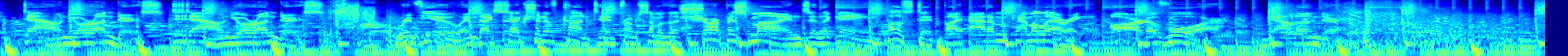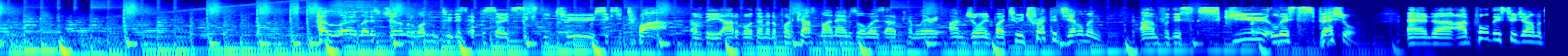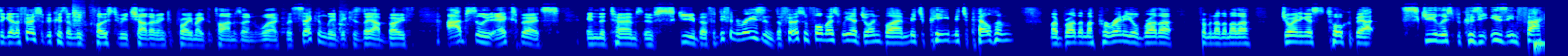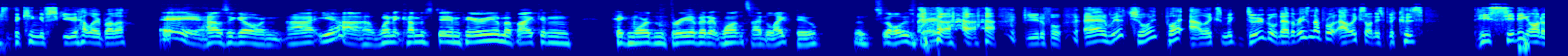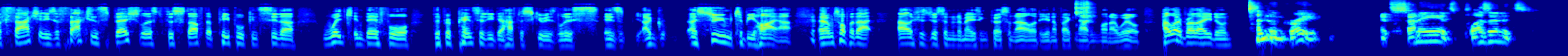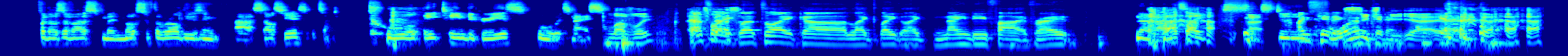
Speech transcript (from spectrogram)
to Down Your Unders. Down Your Unders. Review and dissection of content from some of the sharpest minds in the game. Hosted by Adam Camilleri. Art of War. Down Under. Hello, ladies and gentlemen. Welcome to this episode 62, 62 of the Art of War Down Under podcast. My name is always Adam Camilleri. I'm joined by two intrepid gentlemen um, for this skew list special. And uh, I've pulled these two gentlemen together, firstly because they live close to each other and can probably make the time zone work, but secondly because they are both absolute experts in the terms of skew, but for different reasons. The first and foremost, we are joined by Mitch P. Mitch Pelham, my brother, my perennial brother from another mother, joining us to talk about skew list because he is, in fact, the king of skew. Hello, brother. Hey, how's it going? Uh, yeah, when it comes to Imperium, if I can take more than three of it at once, I'd like to. It's always great. Beautiful. And we're joined by Alex McDougall. Now, the reason I brought Alex on is because he's sitting on a faction. He's a faction specialist for stuff that people consider weak, and therefore the propensity to have to skew his lists is ag- assumed to be higher. And on top of that, Alex is just an amazing personality, and if I can have him on, I will. Hello, brother. How you doing? I'm doing great. It's sunny. It's pleasant. It's for those of us in most of the world using uh, Celsius. It's a cool 18 degrees. Ooh, it's nice. Lovely. That's like best- that's like uh like like like ninety five, right? No, no, that's like 64. I'm kidding. I'm 60, kidding. Yeah. yeah.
